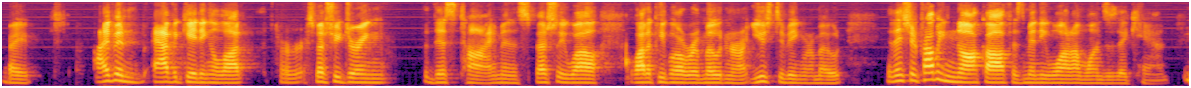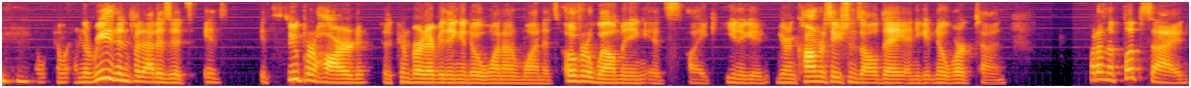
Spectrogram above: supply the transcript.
Right. I've been advocating a lot for especially during this time and especially while a lot of people are remote and aren't used to being remote they should probably knock off as many one-on-ones as they can. Mm-hmm. and the reason for that is it's it's it's super hard to convert everything into a one-on-one. It's overwhelming. It's like you know you're in conversations all day and you get no work done. But on the flip side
